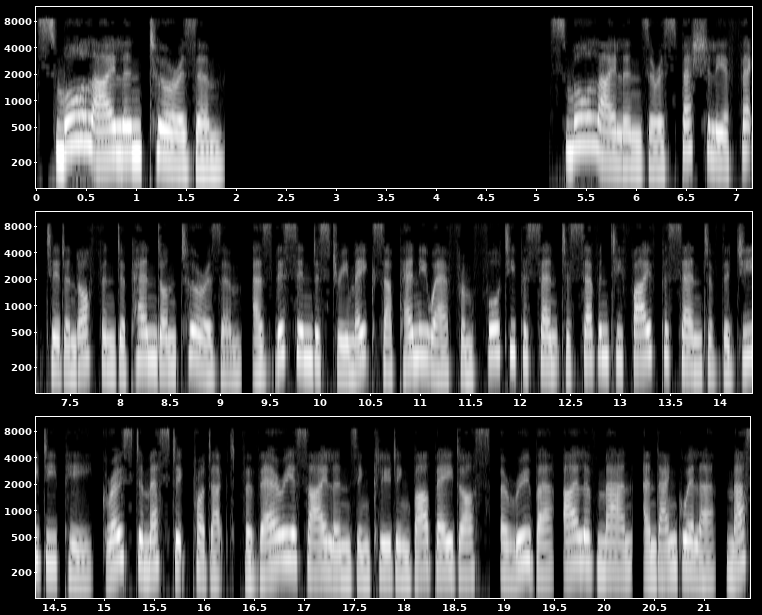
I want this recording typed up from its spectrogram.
Small island tourism Small islands are especially affected and often depend on tourism, as this industry makes up anywhere from 40% to 75% of the GDP gross domestic product for various islands including Barbados, Aruba, Isle of Man, and Anguilla. Mass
